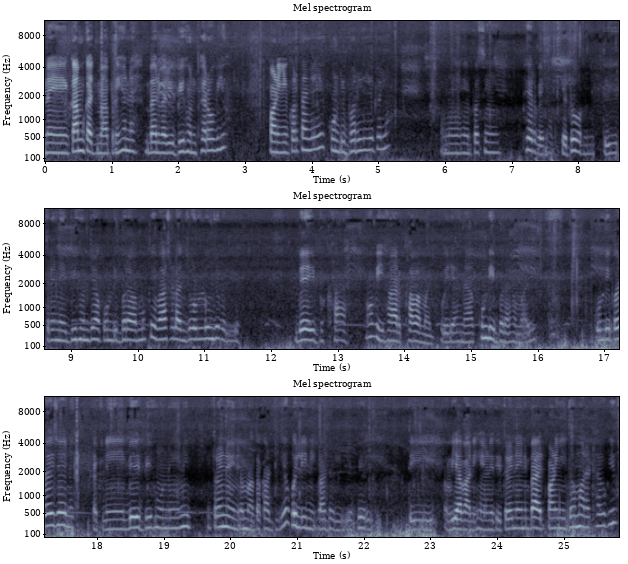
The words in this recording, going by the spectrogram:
ને કામકાજમાં આપણે હે ને બાર બાર્યું ભીહું ફેરવ્યું પાણી કરતા જઈએ, કુંડી ભરી લઈએ પહેલાં. અને પછી ફેરવે નાખીએ ઢોરને. તો એ ત્રણેય ભીહુન જ્યાં કુંડી ભરાવા મૂકે વાસળા જોડલું જોઈ લઈએ. બે ખા હવે હાર ખાવામાં જ હોય અને આ કુંડી ભરાય અમારી. કુંડી ભરાઈ જાય ને, એટલે બે ભીહુની એની હમણાં તો કાઢીએ ઓલીની કાઢેલી એ ભેરી. તે વ્યાવાની હેણીથી ત્રણેયની બહાર પાણી ધમારે ઠાવ ગયું.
